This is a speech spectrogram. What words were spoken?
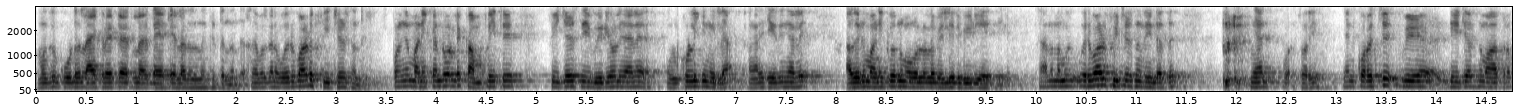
നമുക്ക് കൂടുതൽ ആക്യുറേറ്റ് ആയിട്ടുള്ള ഡേറ്റ അതിൽ നിന്ന് കിട്ടുന്നുണ്ട്. അതുപോലെ തന്നെ ഒരുപാട് ഫീച്ചേഴ്സ് ഉണ്ട്. ഇപ്പോൾ ഞാൻ മണി കൺട്രോളിന്റെ കംപ്ലീറ്റ് ഫീച്ചേഴ്സ് ഈ വീഡിയോയിൽ ഞാൻ ഉൾക്കൊള്ളിക്കുന്നില്ല. അങ്ങനെ ചെയ്ത് കഴിഞ്ഞാൽ അതൊരു മണിക്കൂറിന് മുകളിലുള്ള വലിയൊരു വീഡിയോ ആയിരിക്കും കാരണം നമുക്ക് ഒരുപാട് ഫീച്ചേഴ്സ് ഉണ്ട് ഇതിന്റെ അകത്ത് ഞാൻ സോറി ഞാൻ കുറച്ച് ഡീറ്റെയിൽസ് മാത്രം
